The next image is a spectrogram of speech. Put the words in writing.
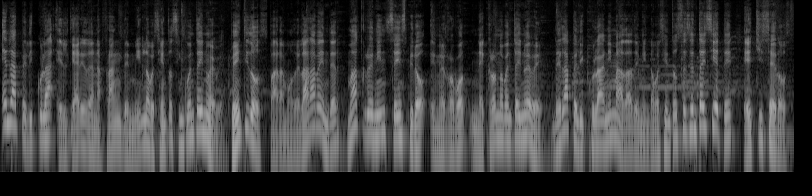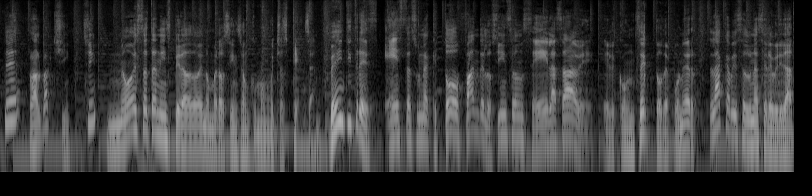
en la película El diario de Ana Frank de 1959. 22. Para modelar a Bender, Matt Groening se inspiró en el robot Necron 99 de la película animada de 1967 Hechiceros de Ralph Bakshi. Sí, no está tan inspirado en Homero Simpson como muchos piensan. 23. Esta es una que todo fan de los Simpsons se la sabe. El concepto de poner la cabeza de una celebridad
